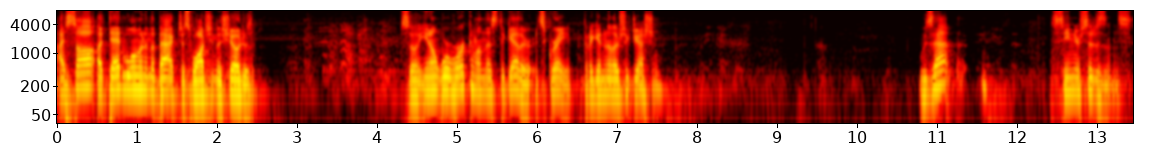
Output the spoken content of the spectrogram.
I saw a dead woman in the back just watching the show. Just so you know, we're working on this together. It's great. Could I get another suggestion? Was that senior citizens?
